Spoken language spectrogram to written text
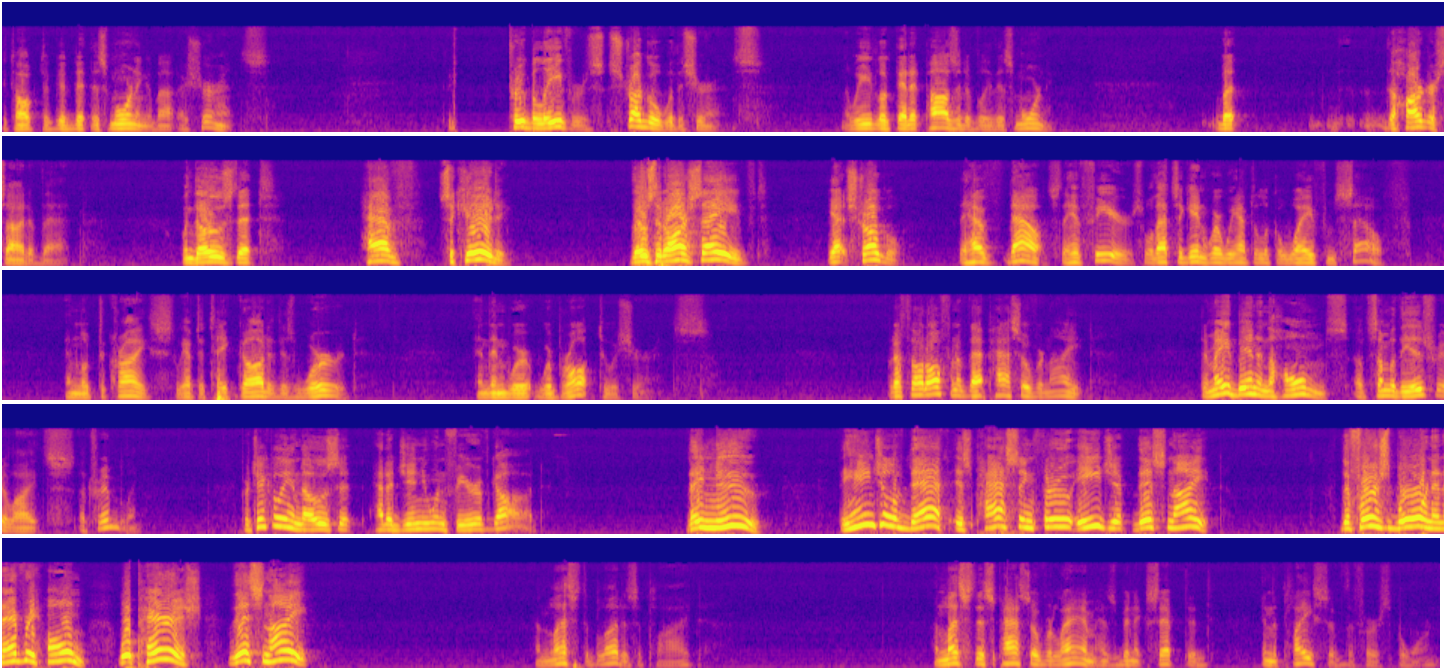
We talked a good bit this morning about assurance. True believers struggle with assurance. We looked at it positively this morning. But the harder side of that, when those that have security, those that are saved, yet struggle, they have doubts, they have fears. Well, that's again where we have to look away from self and look to Christ. We have to take God at His Word. And then we're, we're brought to assurance. But I've thought often of that Passover night. There may have been in the homes of some of the Israelites a trembling, particularly in those that had a genuine fear of God. They knew the angel of death is passing through Egypt this night. The firstborn in every home will perish this night unless the blood is applied. Unless this Passover lamb has been accepted in the place of the firstborn.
